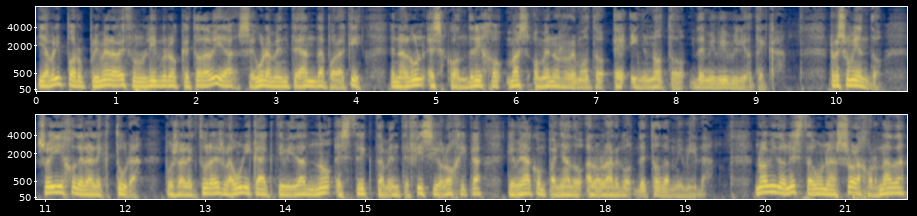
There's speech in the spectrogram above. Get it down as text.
y abrí por primera vez un libro que todavía seguramente anda por aquí, en algún escondrijo más o menos remoto e ignoto de mi biblioteca. Resumiendo, soy hijo de la lectura, pues la lectura es la única actividad no estrictamente fisiológica que me ha acompañado a lo largo de toda mi vida. No ha habido en esta una sola jornada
